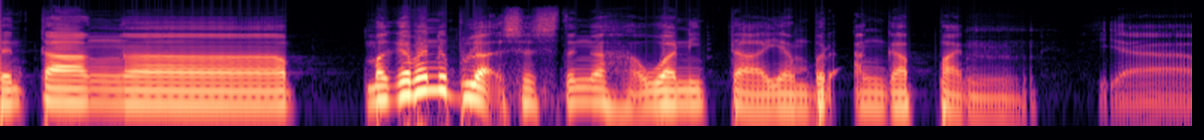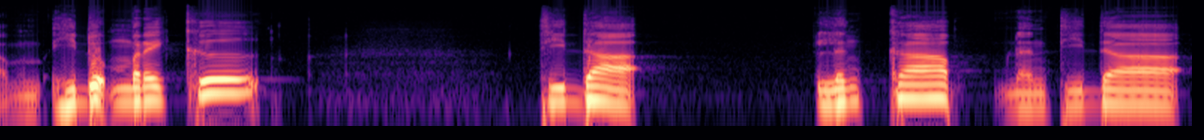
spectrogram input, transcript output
tentang uh, bagaimana pula sesetengah wanita yang beranggapan ya hidup mereka tidak lengkap dan tidak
